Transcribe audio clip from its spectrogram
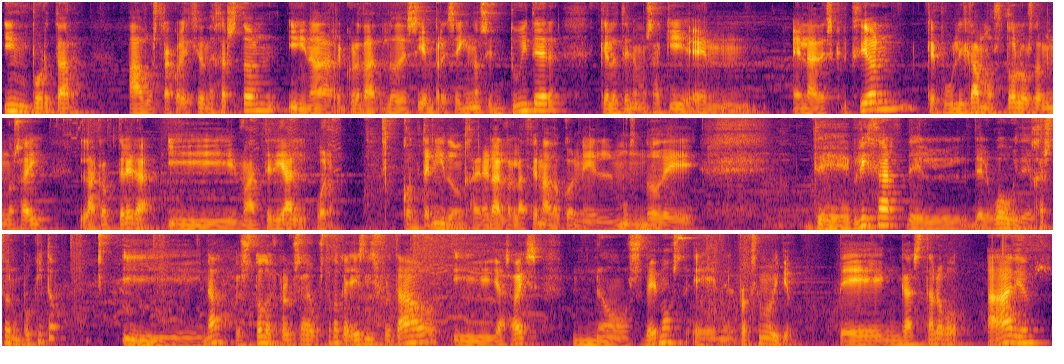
importar a vuestra colección de Hearthstone. Y nada, recordad lo de siempre, seguidnos en Twitter que lo tenemos aquí en, en la descripción, que publicamos todos los domingos ahí la coctelera y material, bueno, contenido en general relacionado con el mundo de de Blizzard, del, del WoW y de Hearthstone un poquito. Y nada, eso es todo. Espero que os haya gustado, que hayáis disfrutado y ya sabéis, nos vemos en el próximo vídeo. Venga, hasta luego. Adiós.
